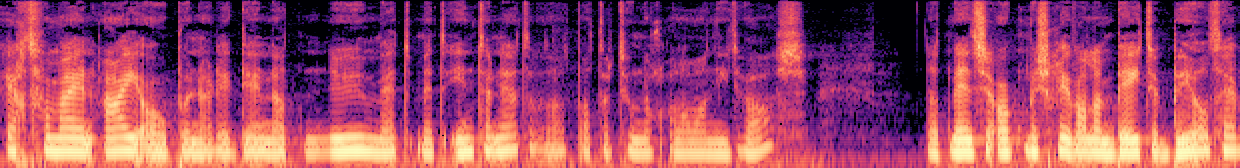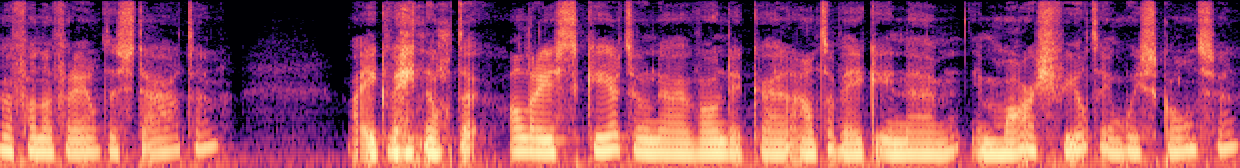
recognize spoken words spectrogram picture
echt voor mij een eye-opener. Ik denk dat nu met, met internet, wat, wat er toen nog allemaal niet was, dat mensen ook misschien wel een beter beeld hebben van de Verenigde Staten. Maar ik weet nog de allereerste keer, toen eh, woonde ik een aantal weken in, eh, in Marshfield in Wisconsin.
